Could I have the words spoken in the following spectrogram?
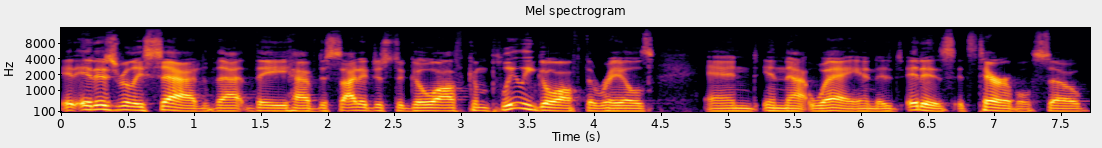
it, it is really sad that they have decided just to go off, completely go off the rails and in that way. And it, it is, it's terrible. So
